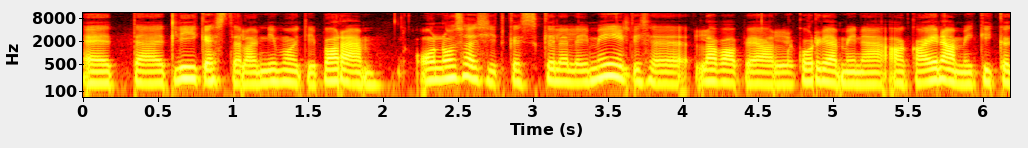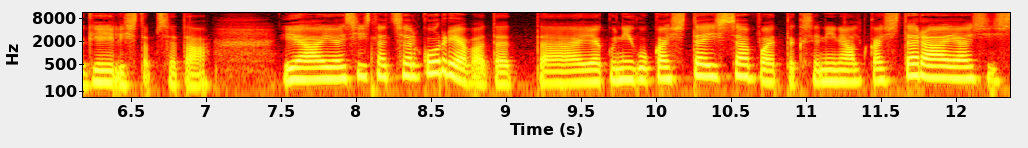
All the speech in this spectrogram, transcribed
et, et liigestel on niimoodi parem. on osasid, kes, kellele ei meeldi see lava peal korjamine, aga enamik ikkagi eelistab seda. ja, ja siis nad seal korjavad, et äh, ja kui nii kui kast täis saab, võetakse nina alt kast ära ja siis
